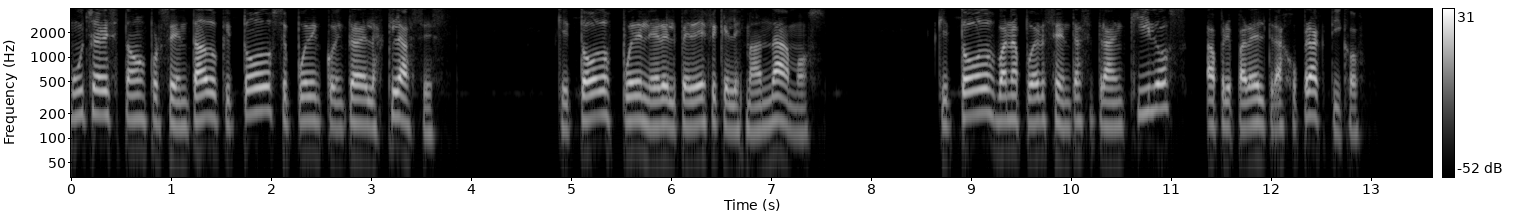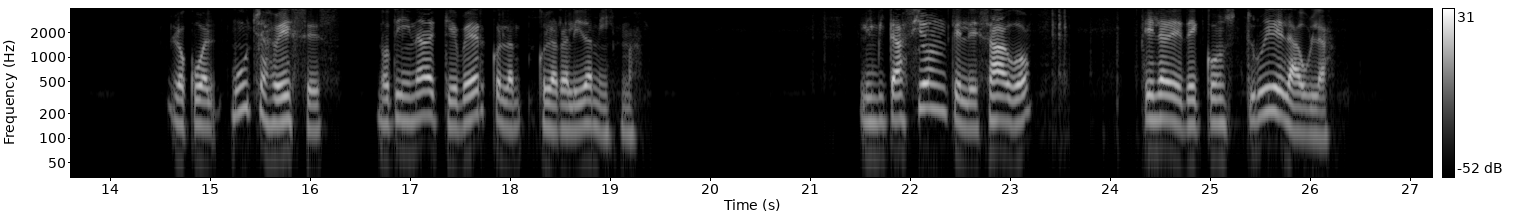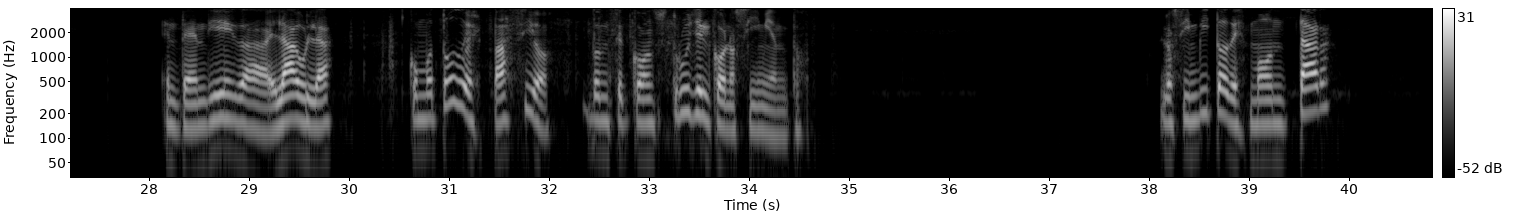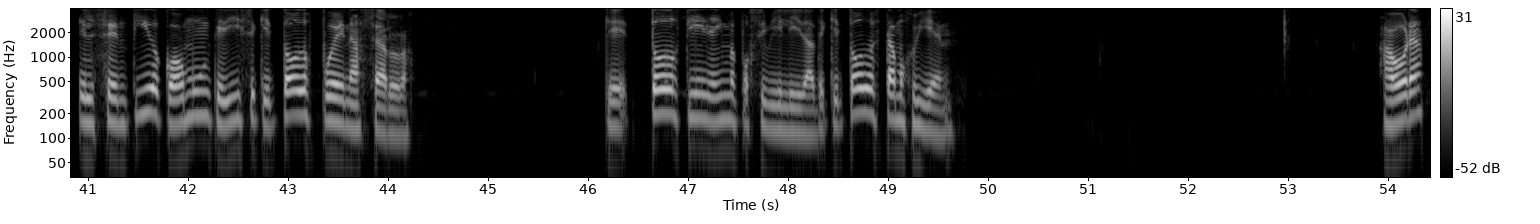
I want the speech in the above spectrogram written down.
Muchas veces estamos por sentado que todos se pueden conectar a las clases, que todos pueden leer el PDF que les mandamos, que todos van a poder sentarse tranquilos a preparar el trabajo práctico, lo cual muchas veces no tiene nada que ver con la, realidad misma. La invitación que les hago es la de deconstruir el aula. Entendida el aula como todo espacio donde se construye el conocimiento. Los invito a desmontar el sentido común que dice que todos pueden hacerlo, que todos tienen la misma posibilidad, de que todos estamos bien. Ahora,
